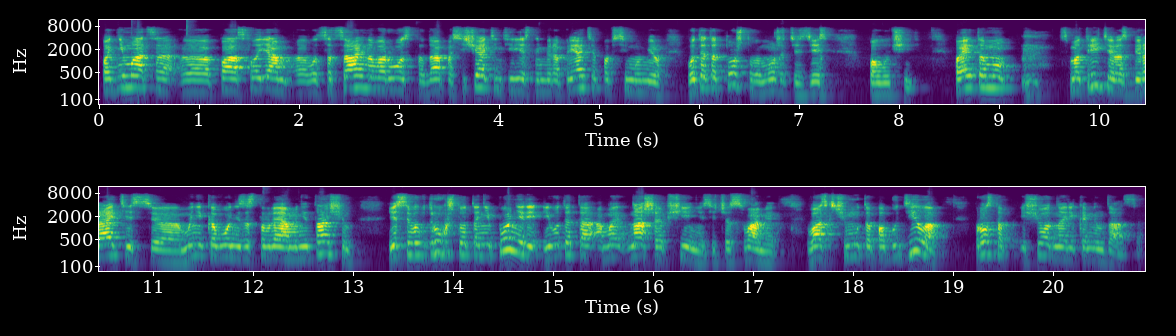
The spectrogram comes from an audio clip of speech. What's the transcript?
подниматься э, по слоям э, вот, социального роста, да, посещать интересные мероприятия по всему миру. Вот это то, что вы можете здесь получить. Поэтому смотрите, разбирайтесь, э, мы никого не заставляем и не тащим. Если вы вдруг что-то не поняли, и вот это а наше общение сейчас с вами вас к чему-то побудило, просто еще одна рекомендация.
